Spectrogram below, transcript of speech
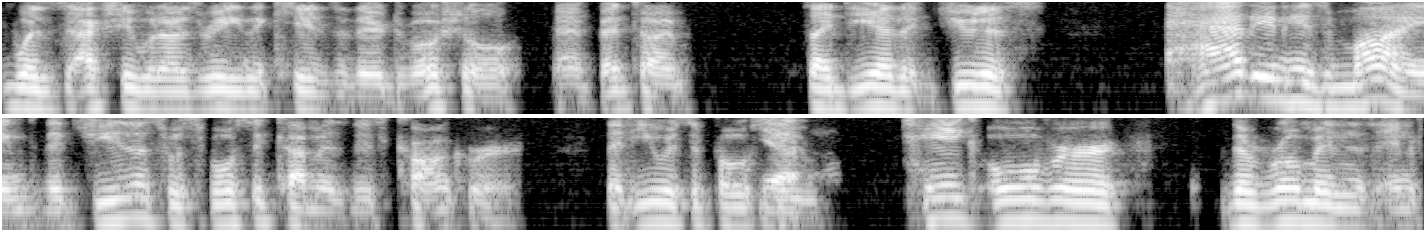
was actually when I was reading the kids their devotional at bedtime, this idea that Judas had in his mind that Jesus was supposed to come as this conqueror, that he was supposed yeah. to take over the Romans and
